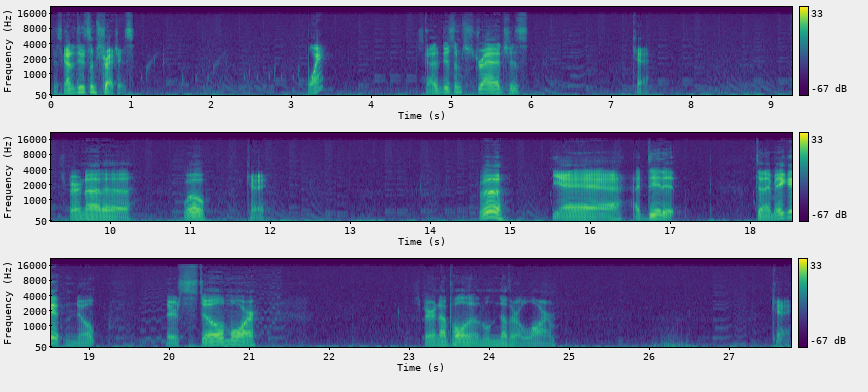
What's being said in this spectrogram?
just gotta do some stretches. What? Just gotta do some stretches. Okay. Spare not, uh... Whoa. Okay. Ugh. Yeah, I did it. Did I make it? Nope. There's still more. Spare not pulling another alarm. Okay.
